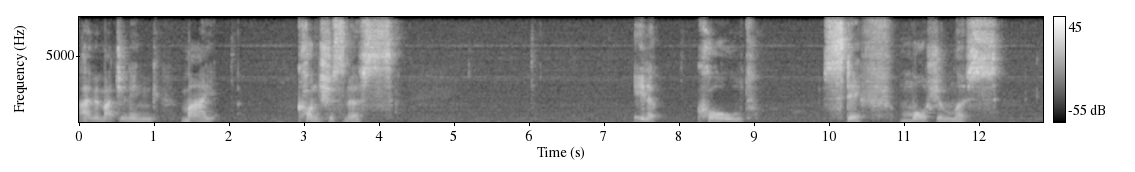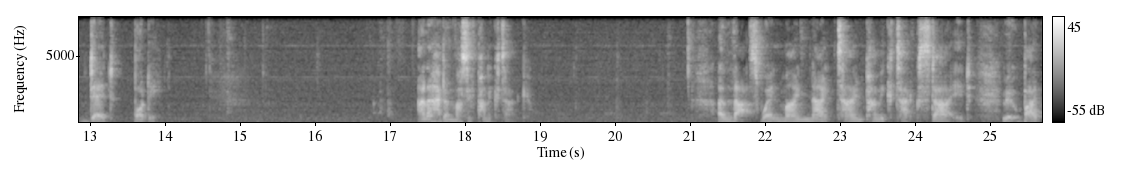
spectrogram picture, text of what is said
i'm imagining my consciousness in a cold stiff motionless dead body and I had a massive panic attack. And that's when my nighttime panic attacks started. By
